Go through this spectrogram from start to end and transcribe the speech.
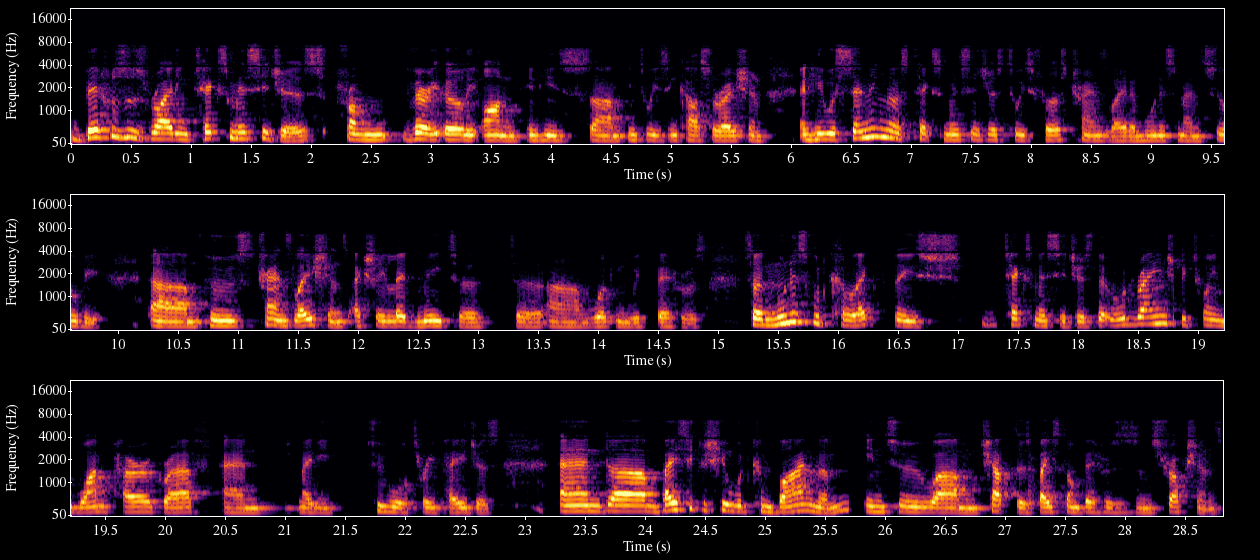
Behrouz was writing text messages from very early on in his um, into his incarceration, and he was sending those text messages to his first translator, Moones Mansoubi, um, whose translations actually led me to to um, working with Behrouz. So Munis would collect these text messages that would range between one paragraph and maybe two or three pages. And um, basically, she would combine them into um, chapters based on Behrouz's instructions.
